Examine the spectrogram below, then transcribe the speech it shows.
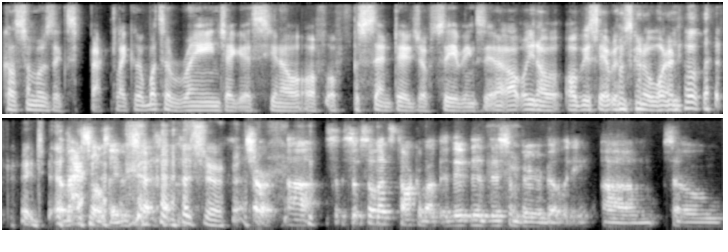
customers expect? Like uh, what's a range i guess you know of, of percentage of savings? Uh, you know obviously everyone's going to want to know that right? The maximum savings. Sure. Sure. Uh, so, so, so, let's talk about that there, there's some variability. Um, so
